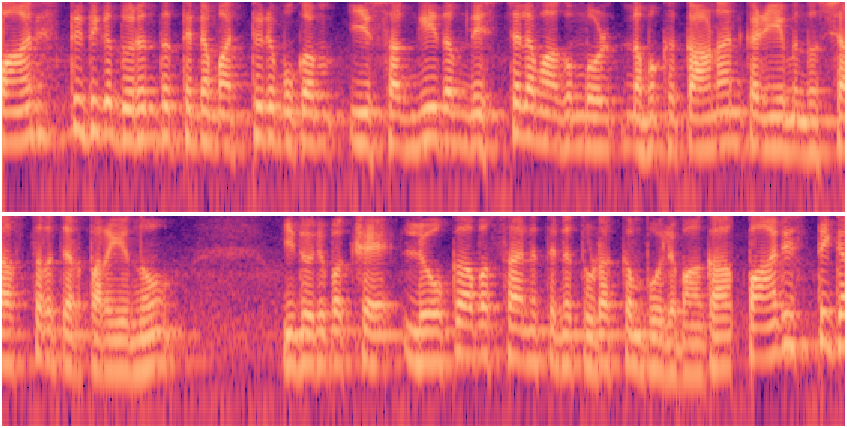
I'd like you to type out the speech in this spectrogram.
പാരിസ്ഥിതിക ദുരന്തത്തിന്റെ മറ്റൊരു മുഖം ഈ സംഗീതം നിശ്ചലമാകുമ്പോൾ നമുക്ക് കാണാൻ കഴിയുമെന്ന് ശാസ്ത്രജ്ഞർ പറയുന്നു. ഇതൊരുപക്ഷെ ലോകാവസാനത്തിന് തുടക്കം പോലുമാകാം. പാരിസ്ഥിതിക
